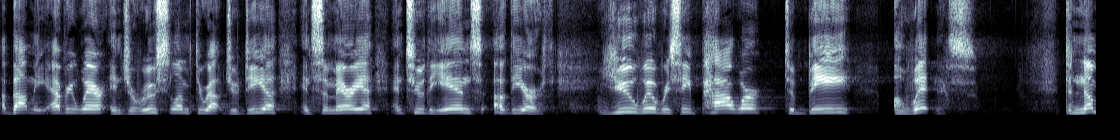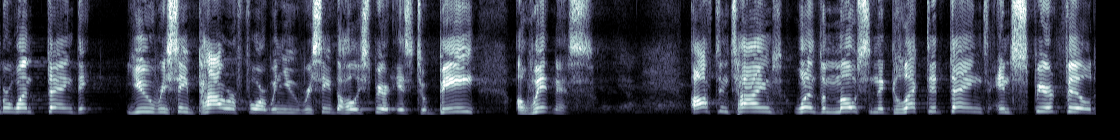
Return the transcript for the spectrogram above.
about me everywhere in Jerusalem, throughout Judea in Samaria, and to the ends of the earth. You will receive power to be a witness. The number one thing that you receive power for when you receive the Holy Spirit is to be a witness. Oftentimes, one of the most neglected things in spirit filled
